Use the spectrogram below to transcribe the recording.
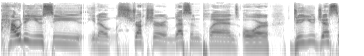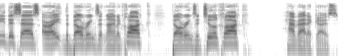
How do you see, you know, structure lesson plans, or do you just see this as, all right, the bell rings at nine o'clock, bell rings at two o'clock, have at it, guys?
